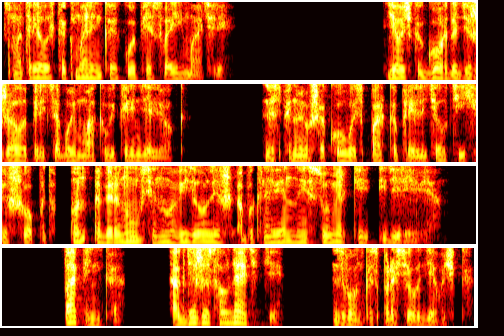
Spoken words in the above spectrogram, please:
смотрелась как маленькая копия своей матери. Девочка гордо держала перед собой маковый кренделек. За спиной Ушакова из парка прилетел тихий шепот. Он обернулся, но увидел лишь обыкновенные сумерки и деревья. «Папенька, а где же солдатики?» — звонко спросила девочка.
